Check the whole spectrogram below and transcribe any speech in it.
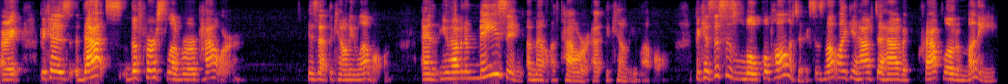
All right, because that's the first lever of power is at the county level. And you have an amazing amount of power at the county level because this is local politics. It's not like you have to have a crap load of money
